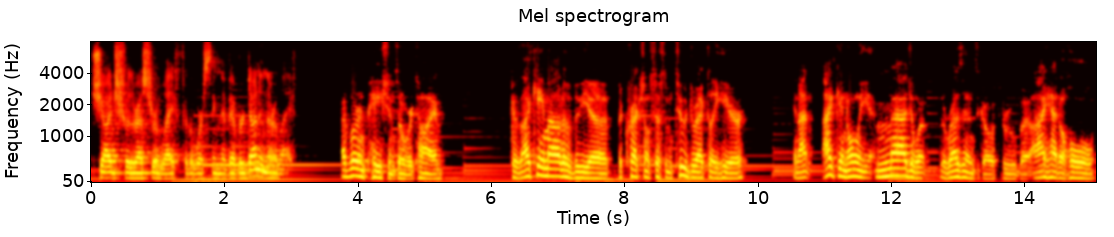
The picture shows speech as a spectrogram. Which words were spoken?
judged for the rest of their life for the worst thing they've ever done in their life I've learned patience over time because I came out of the uh, the correctional system too directly here, and I I can only imagine what the residents go through. But I had a whole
